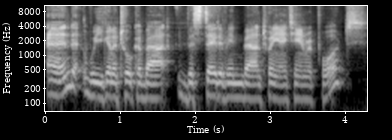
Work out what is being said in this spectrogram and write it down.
And we're going to talk about the State of Inbound 2018 report,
